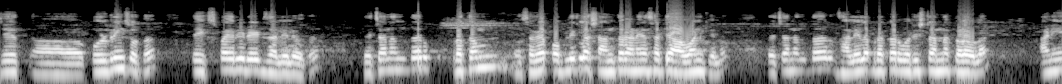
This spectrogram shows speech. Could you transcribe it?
जे कोल्ड्रिंक्स होतं ते एक्सपायरी डेट झालेले होतं. त्याच्यानंतर प्रथम सगळ्या पब्लिकला शांत राहण्यासाठी आवाहन केलं. त्याच्यानंतर झालेला प्रकार वरिष्ठांना कळवला. आणि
